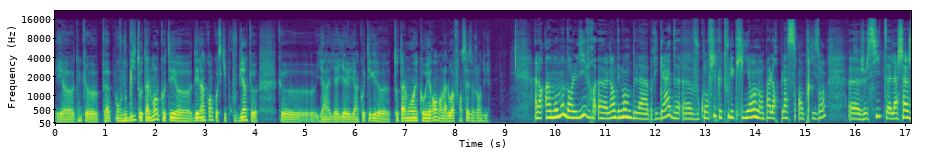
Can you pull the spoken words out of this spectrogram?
et donc on oublie totalement le côté délinquant, ce qui prouve bien que que il y a, un côté totalement incohérent dans la loi française aujourd'hui. Alors, à un moment dans le livre, euh, l'un des membres de la brigade euh, vous confie que tous les clients n'ont pas leur place en prison. Euh, je cite La charge,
